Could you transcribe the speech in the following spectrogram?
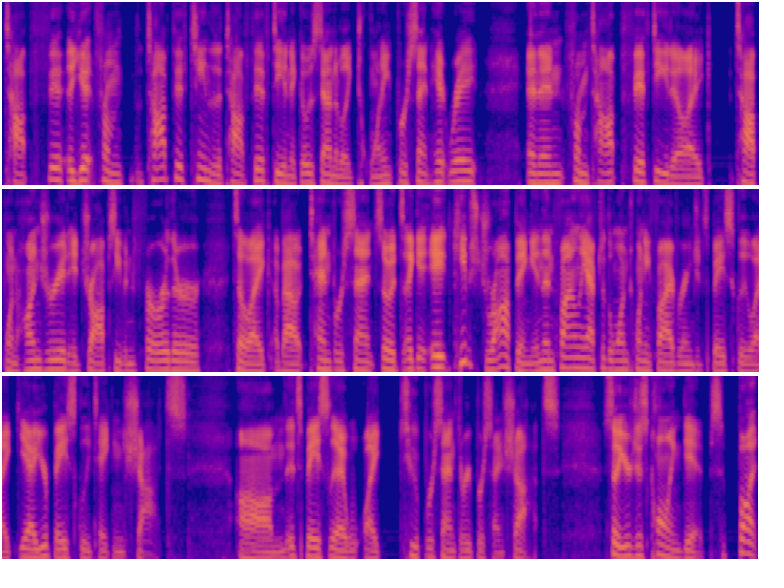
top fi- you get from the top 15 to the top 50 and it goes down to like 20% hit rate and then from top 50 to like top 100 it drops even further to like about 10% so it's like it, it, keeps dropping. And then finally after the 125 range it's basically like yeah you're basically taking shots. Um it's basically like, like 2% 3% shots. So you're just calling dibs. But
